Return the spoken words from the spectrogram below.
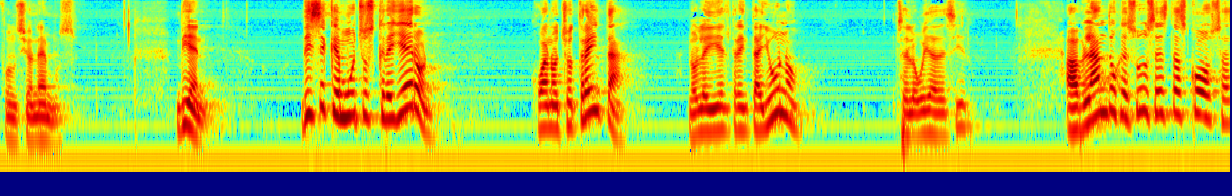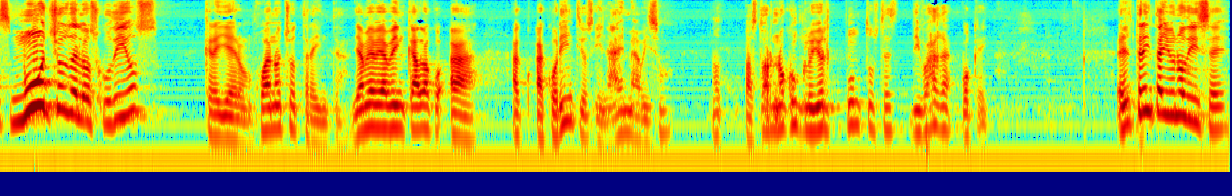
Funcionemos. Bien, dice que muchos creyeron. Juan 8:30. No leí el 31. Se lo voy a decir. Hablando Jesús estas cosas, muchos de los judíos creyeron. Juan 8:30. Ya me había brincado a, a, Corintios y nadie me avisó. Pastor, no concluyó el punto, usted divaga. Ok. El 31 dice,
